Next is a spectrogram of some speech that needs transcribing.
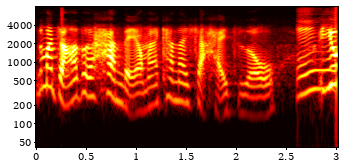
那么讲到这个汉雷，我们来看那小孩子哦。嗯。哎呦，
